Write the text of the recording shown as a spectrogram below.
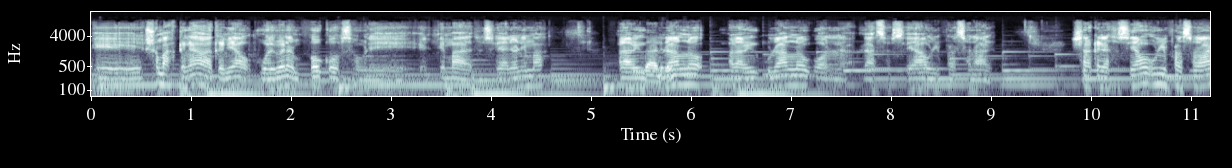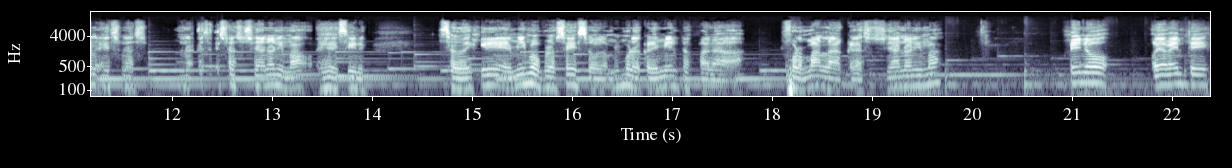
Eh, yo más que nada quería volver un poco sobre el tema de la sociedad anónima para vincularlo, para vincularlo con la sociedad unipersonal. Ya que la sociedad unipersonal es una, es una sociedad anónima, es decir, se requiere el mismo proceso, los mismos requerimientos para formarla que la sociedad anónima, pero obviamente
